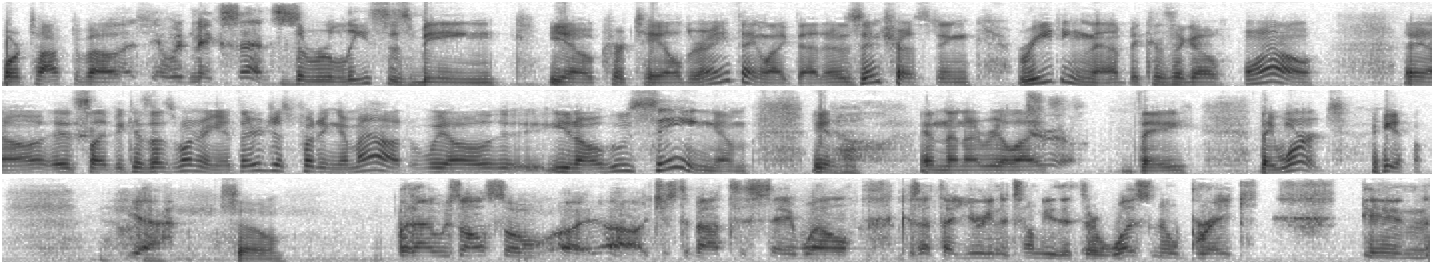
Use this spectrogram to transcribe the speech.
or talked about but it would make sense. the releases being, you know, curtailed or anything like that. And it was interesting reading that because I go, wow, you know, it's like because I was wondering if they're just putting them out, well, you know, who's seeing them, you know, and then I realized True. they they weren't, you know, yeah. so But I was also uh, uh, just about to say, well, because I thought you were going to tell me that there was no break in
